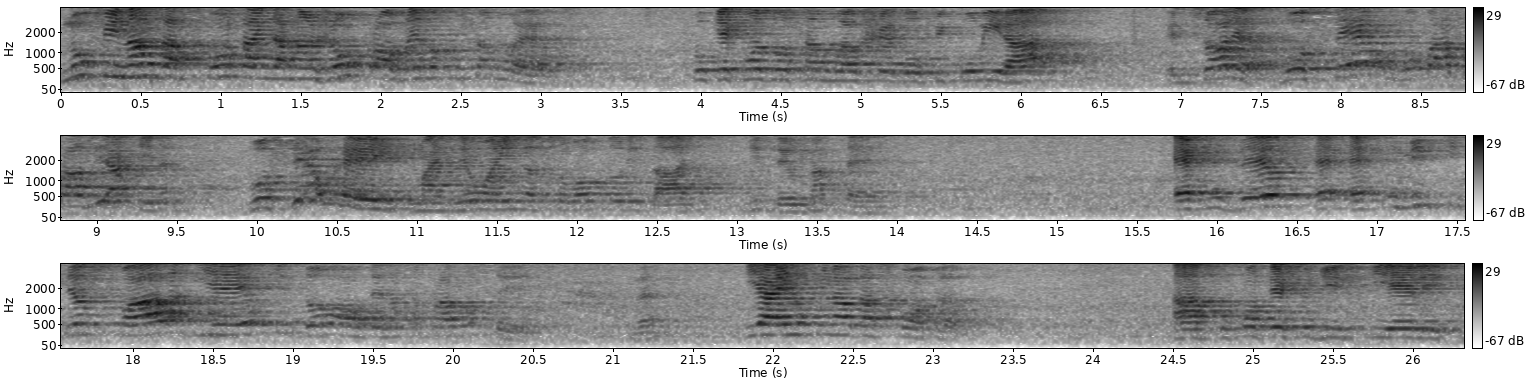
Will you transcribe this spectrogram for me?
No final das contas, ainda arranjou um problema com Samuel. Porque quando Samuel chegou, ficou irado. Ele disse: Olha, você, é- vou parafrasear aqui, né? Você é o rei, mas eu ainda sou a autoridade de Deus na terra. É com Deus, é, é comigo que Deus fala e é eu que dou a ordenança para você. Né? E aí no final das contas, a- o contexto diz que ele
